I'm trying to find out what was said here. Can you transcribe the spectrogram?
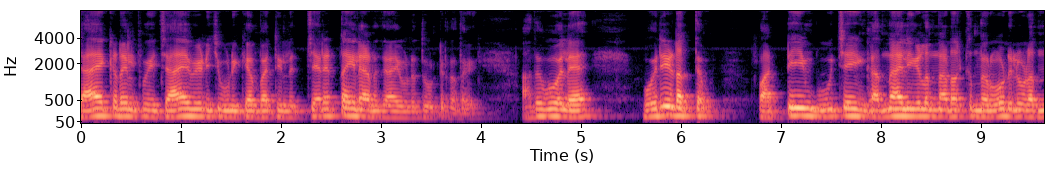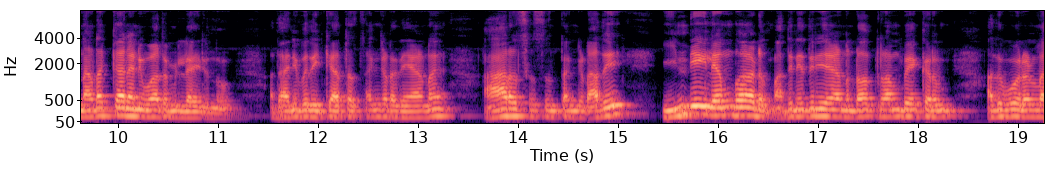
ചായക്കടയിൽ പോയി ചായ മേടിച്ച് കുടിക്കാൻ പറ്റില്ല. ചിരട്ടയിലാണ് ചായ കൊടുത്തുവിട്ടിരുന്നത് അതുപോലെ ഒരിടത്തും പട്ടിയും പൂച്ചയും കന്നാലികളും നടക്കുന്ന റോഡിലൂടെ നടക്കാൻ അനുവാദമില്ലായിരുന്നു. അത് അനുവദിക്കാത്ത സംഘടനയാണ് ആർ എസ് എസും സംഘടന അത് ഇന്ത്യയിലെമ്പാടും അതിനെതിരെയാണ് ഡോക്ടർ അംബേദ്കറും അതുപോലുള്ള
